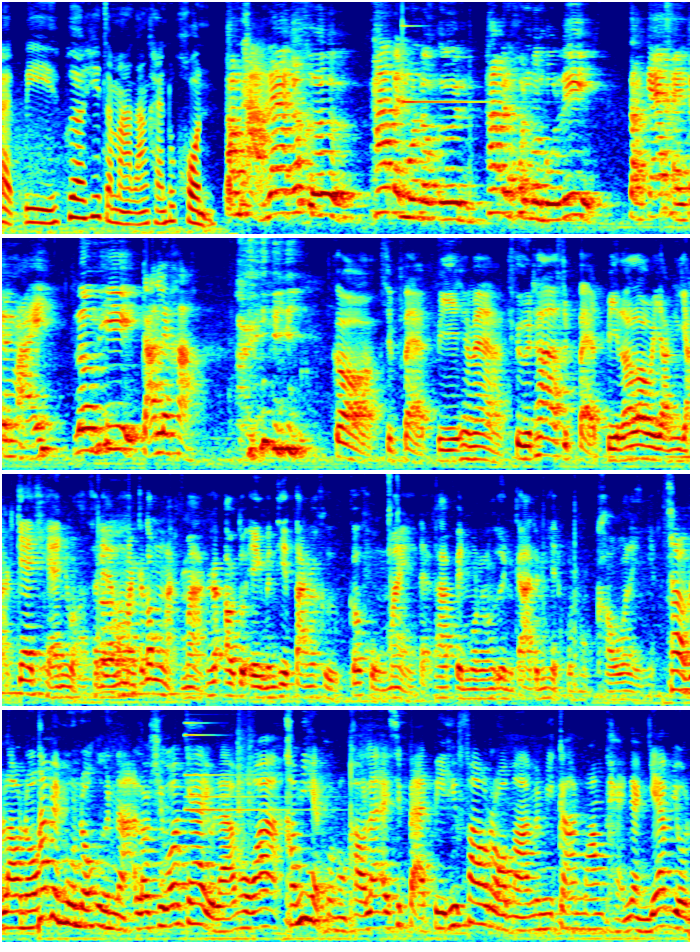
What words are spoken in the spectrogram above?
18 ปี เพื่อที่จะมาล้างแค้นทุกคน คำถามแรกก็คือ ถ้าเป็นมนต์ดงอื่น ถ้าเป็นคนโดนบูลลี่ จะแก้แค้นกันไหม เริ่มที่ การดเลยค่ะ ก็ 18 ปีใช่ไหมคือถ้า 18 ปีแล้วเรายังอยากแก้แค้นอยู่อะแสดงว่ามันก็ต้องหนักมากถ้าเอาตัวเองเป็นที่ตั้งก็คือก็คงไม่ แต่ถ้าเป็นมนต์อื่นก็อาจจะมีเหตุผลของเขาอะไรอย่างเงี้ยสำหรับเราเนาะถ้าเป็นมูลดวงอื่นอะเราคิดว่าแก้อยู่แล้ว เพราะว่าเขามีเหตุผลของเขาและไอ้18 ปีที่เฝ้ารอมา มันมีการวางแผนอย่างแยบยล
